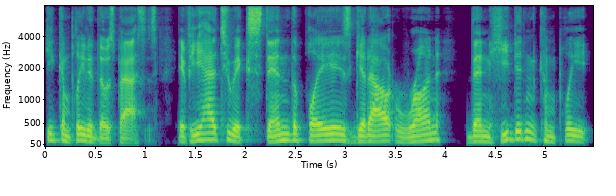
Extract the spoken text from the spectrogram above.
he completed those passes. If he had to extend the plays, get out, run, then he didn't complete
